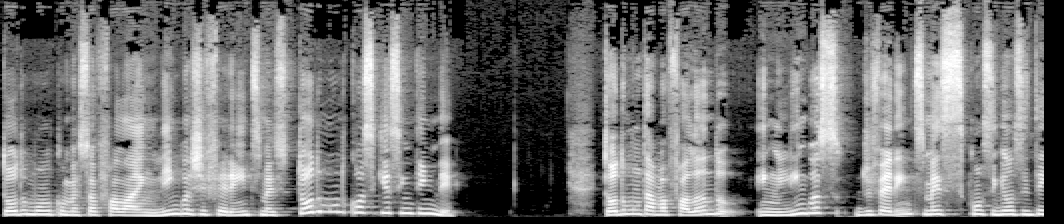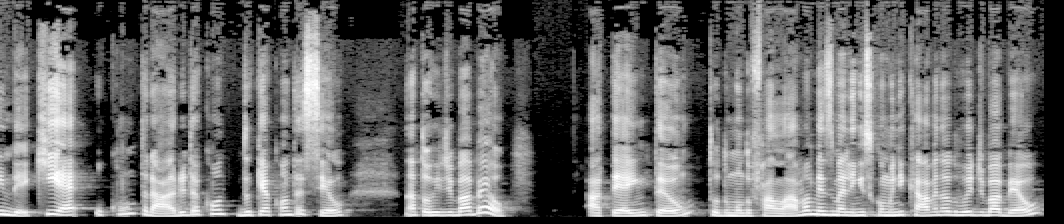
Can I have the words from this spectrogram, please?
todo mundo começou a falar em línguas diferentes, mas todo mundo conseguia se entender. Todo mundo estava falando em línguas diferentes, mas conseguiam se entender, que é o contrário do que aconteceu na Torre de Babel. Até então, todo mundo falava a mesma língua e se comunicava, e na Torre de Babel,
